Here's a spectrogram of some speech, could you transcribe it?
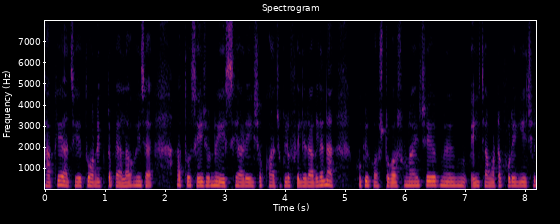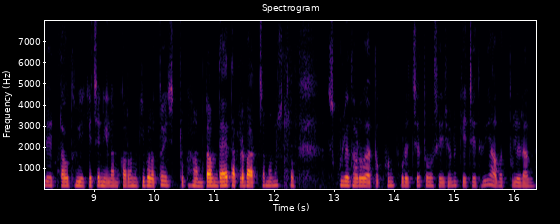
থাকে আর যেহেতু অনেকটা বেলা হয়ে যায়, আর তো সেই জন্য এসে আর এইসব কাজগুলো ফেলে রাখলে না খুবই কষ্টকর। শোনা হয়েছে এই জামাটা পরে গিয়েছিল এটাও ধুয়ে কেচে নিলাম। কারণ কী বলতো, একটু ঘাম টাম দেয়, তারপরে বাচ্চা মানুষ তো স্কুলে ধরো এতক্ষণ পড়েছে, তো সেই জন্য কেচে ধুয়ে আবার তুলে রাখব।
